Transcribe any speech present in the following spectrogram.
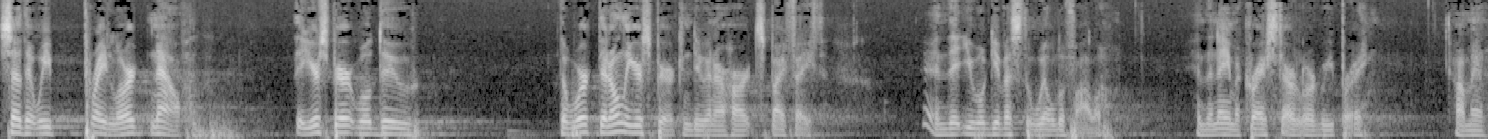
So that we pray, Lord, now that your Spirit will do the work that only your Spirit can do in our hearts by faith, and that you will give us the will to follow. In the name of Christ our Lord, we pray. Amen.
